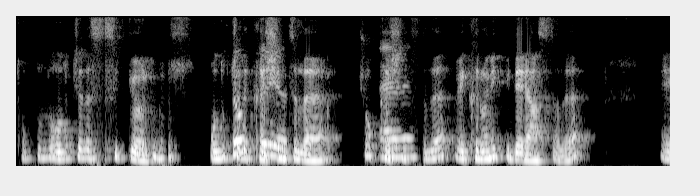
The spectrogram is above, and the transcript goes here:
toplumda oldukça da sık gördüğümüz, oldukça çok da kaşıntılı, duyuyorum. çok kaşıntılı evet. ve kronik bir deri hastalığı. Ee,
